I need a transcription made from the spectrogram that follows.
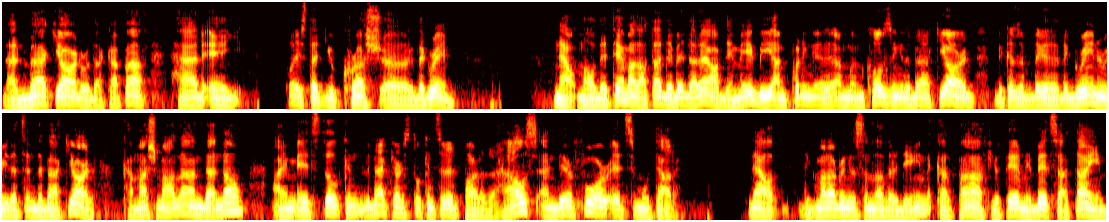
that backyard or the kapaf had a place that you crush uh, the grain. Now, maybe I'm putting, a, I'm, I'm closing the backyard because of the the granary that's in the backyard. Kamash ma'alan that no, I'm it's still con, the backyard is still considered part of the house and therefore it's mutar. Now, the Gemara brings us another din. Karpaf yoter mibet sa'atayim.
